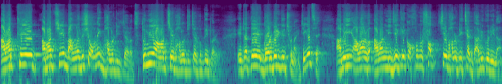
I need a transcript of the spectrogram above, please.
আমার থেকে, আমার চেয়ে বাংলাদেশে অনেক ভালো টিচার আছে। তুমিও আমার চেয়ে ভালো টিচার হতেই পারো। এটাতে গর্বের কিছু নাই, ঠিক আছে? আমি আমার আমার নিজেকে কখনো সবচেয়ে ভালো টিচার দাবি করি না।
